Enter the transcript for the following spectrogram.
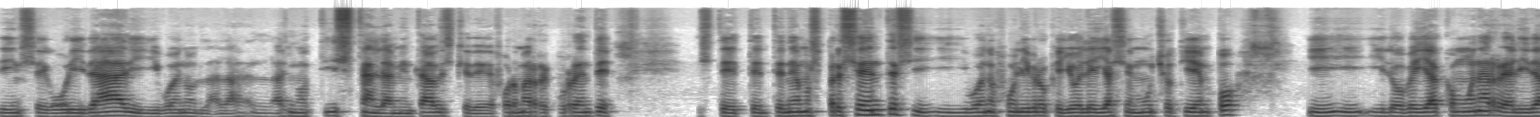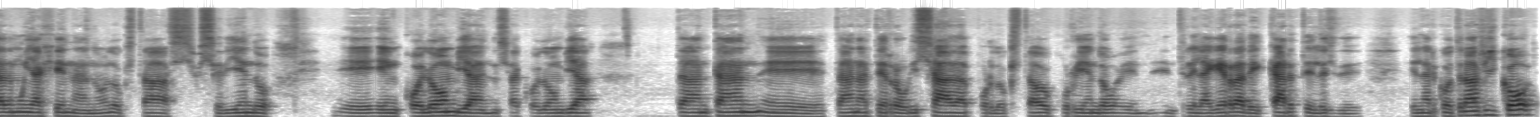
de inseguridad y, bueno, las noticias tan lamentables que de forma recurrente este, tenemos presentes y, bueno, fue un libro que yo leí hace mucho tiempo y, lo veía como una realidad muy ajena, ¿no? Lo que estaba sucediendo eh, en Colombia, en esa Colombia tan, tan, eh, tan aterrorizada por lo que estaba ocurriendo entre la guerra de cárteles de, del narcotráfico.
